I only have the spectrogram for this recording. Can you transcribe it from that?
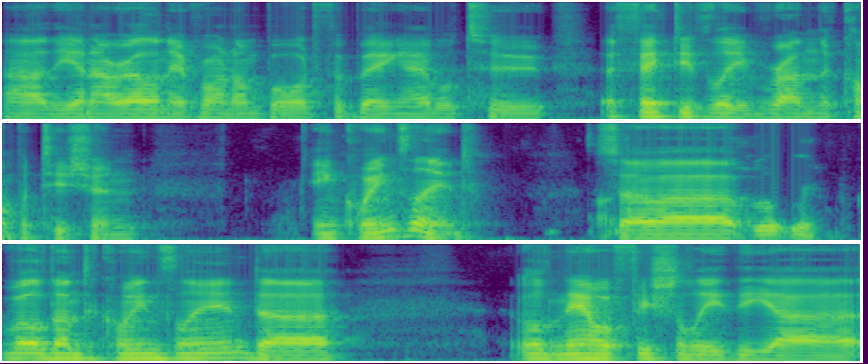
uh, the NRL and everyone on board for being able to effectively run the competition in Queensland. So, uh, well done to Queensland. Well, now officially the uh,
